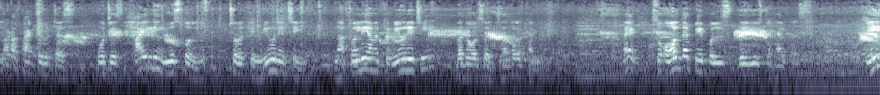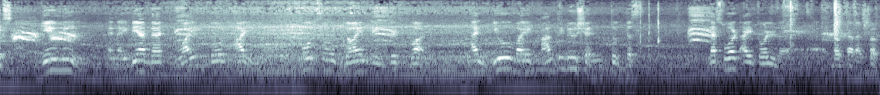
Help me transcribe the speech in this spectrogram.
lot of activities, which is highly useful to our community, not only our community, but also general community. Right? So all the peoples they used to help us. It gave me an idea that why don't I also join in this one and give my contribution to this. That's what I told uh, Dr. Ashraf.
